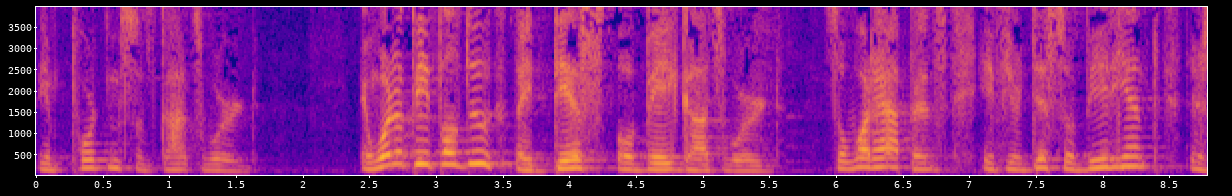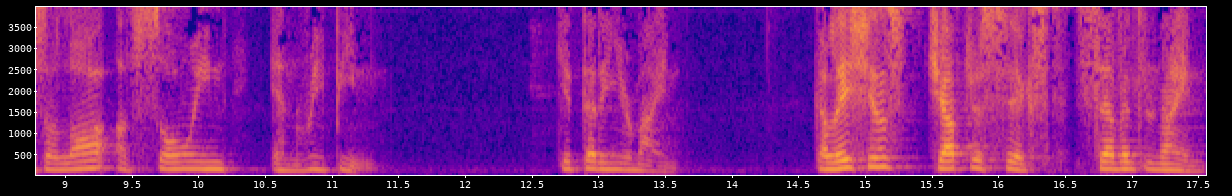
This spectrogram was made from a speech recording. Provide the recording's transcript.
the importance of God's word. And what do people do? They disobey God's word. So, what happens if you're disobedient? There's a law of sowing and reaping. Get that in your mind. Galatians chapter 6, 7 through 9.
